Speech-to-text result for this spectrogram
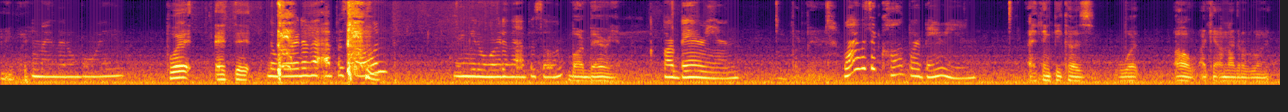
Anyway, My little boy. put the The word of the episode. We need a word of the episode. barbarian. Barbarian. Barbarian. Why was it called barbarian? I think because what? Oh, I can't. I'm not gonna ruin it.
